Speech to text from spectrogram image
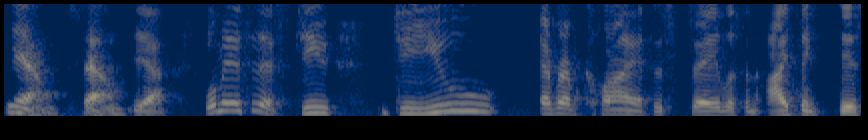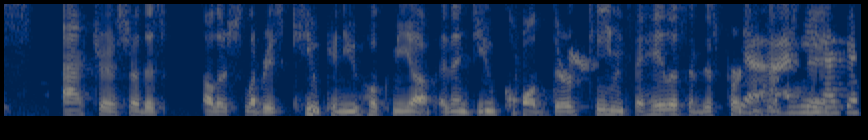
yeah. So Yeah. Well, let me ask you this: Do you do you ever have clients that say, "Listen, I think this actress or this other celebrities cute. Can you hook me up?" And then do you call their team and say, "Hey, listen, this person's yeah, I mean, I get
